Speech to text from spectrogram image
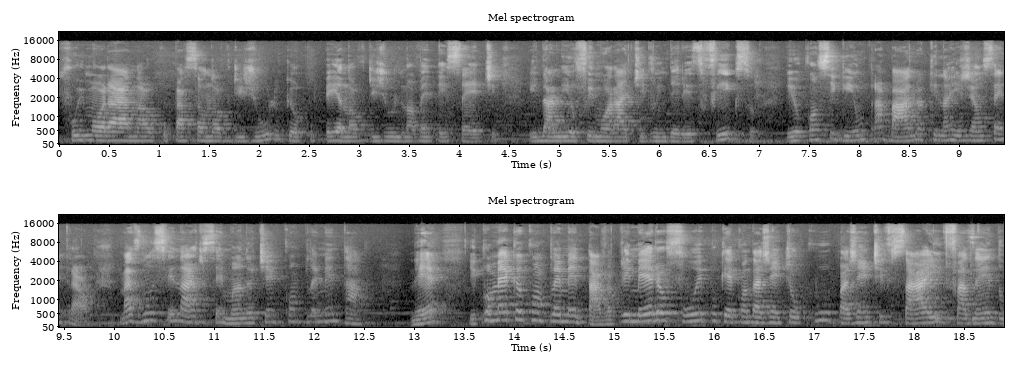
fui morar na ocupação 9 de julho, que eu ocupei a 9 de julho de 97, e dali eu fui morar e tive um endereço fixo, eu consegui um trabalho aqui na região central. Mas nos finais de semana eu tinha que complementar. Né? E como é que eu complementava? Primeiro eu fui porque quando a gente ocupa, a gente sai fazendo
